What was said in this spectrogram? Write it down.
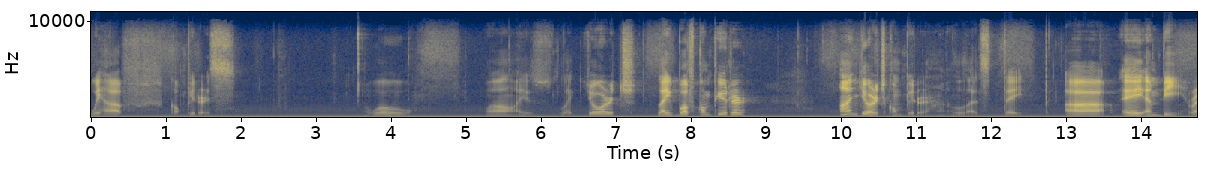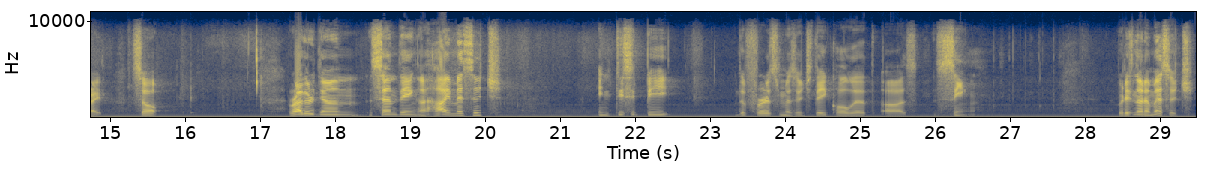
we have computers whoa. Well I use like George like Bob computer and George computer. Let's take uh, A and B right? So rather than sending a hi message in TCP the first message they call it as SYN but it's not a message.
